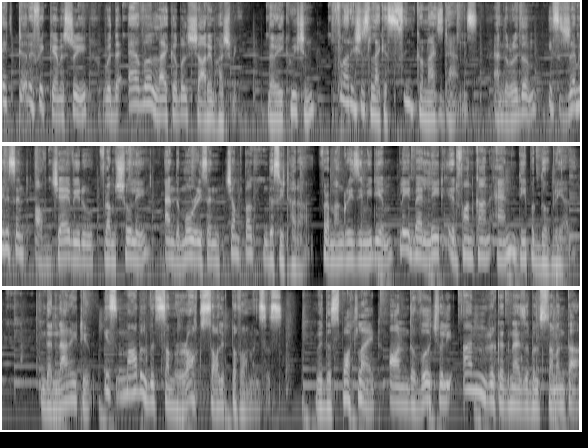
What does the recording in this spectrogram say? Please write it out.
a terrific chemistry with the ever likable Sharib Hashmi. Their equation flourishes like a synchronized dance, and the rhythm is reminiscent of Jai Viru from Sholay and the more recent Champak Ghasiteram from Angrezi Medium, played by late Irfan Khan and Deepak Dobriyal. The narrative is marbled with some rock solid performances, with the spotlight on the virtually unrecognizable Samantha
